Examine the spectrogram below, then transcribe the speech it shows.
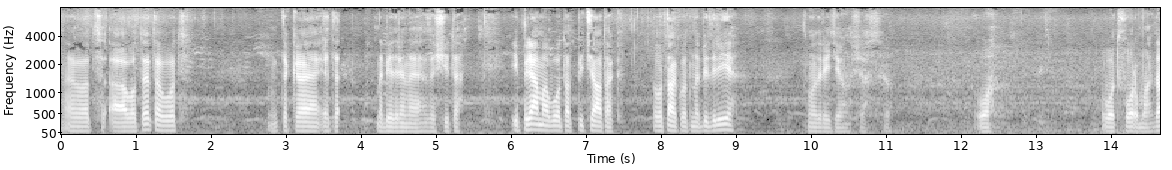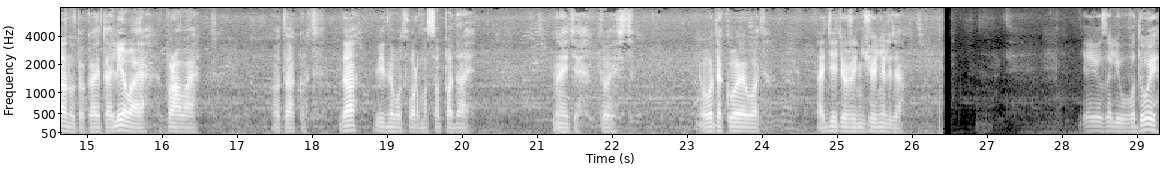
Вот. А вот это вот такая, это набедренная защита. И прямо вот отпечаток, вот так вот на бедре. Смотрите, он сейчас. О, вот форма, да, ну только это левая, правая. Вот так вот, да, видно, вот форма совпадает. Знаете, то есть вот такое вот. Одеть уже ничего нельзя. Я ее залил водой,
